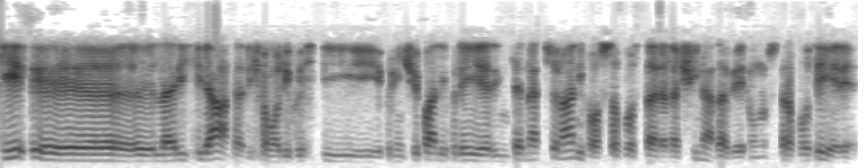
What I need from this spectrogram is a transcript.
che eh, la ritirata diciamo, di questi principali player internazionali possa portare la Cina ad avere uno strapotere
